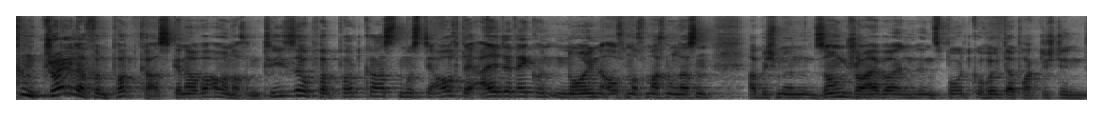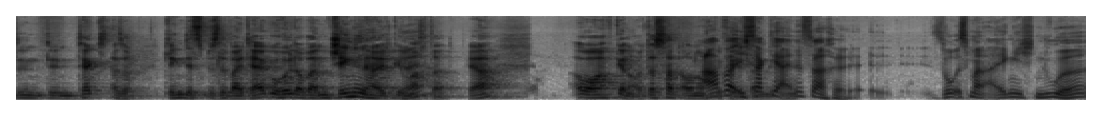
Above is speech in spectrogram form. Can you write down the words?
Ach, ein Trailer von Podcast, genau, war auch noch ein Teaser. Podcast musste auch der alte weg und einen neuen auch noch machen lassen. Habe ich mir einen Songschreiber in, ins Boot geholt, der praktisch den, den, den Text, also klingt jetzt ein bisschen weit hergeholt, aber einen Jingle halt gemacht ja. hat. Ja? Aber genau, das hat auch noch. Aber ich sag dir eine Sache: So ist man eigentlich nur,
